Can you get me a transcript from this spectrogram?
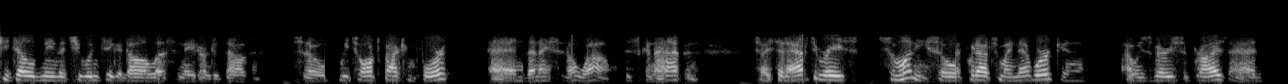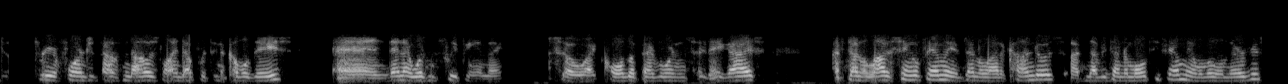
She told me that she wouldn't take a dollar less than 800,000. So we talked back and forth, and then I said, "Oh wow, this is going to happen." So I said, "I have to raise some money." So I put out to my network, and I was very surprised. I had three or four hundred thousand dollars lined up within a couple of days, and then I wasn't sleeping at night. So I called up everyone and said, "Hey guys, I've done a lot of single family. I've done a lot of condos. I've never done a multifamily. I'm a little nervous,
